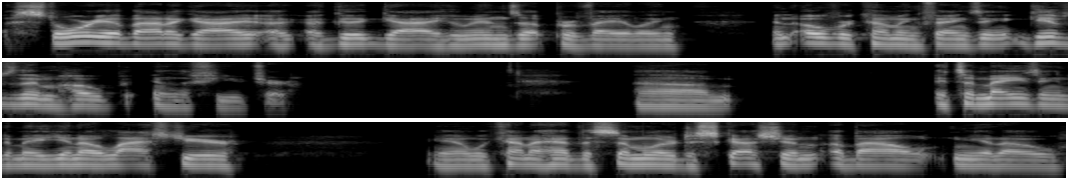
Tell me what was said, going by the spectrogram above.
a story about a guy, a, a, good guy who ends up prevailing and overcoming things, and it gives them hope in the future. Um, it's amazing to me. You know, last year, you know, we kind of had the similar discussion about, you know,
